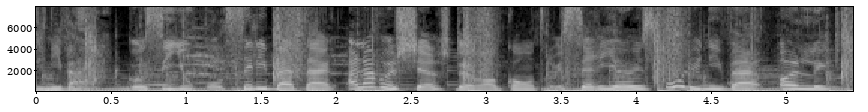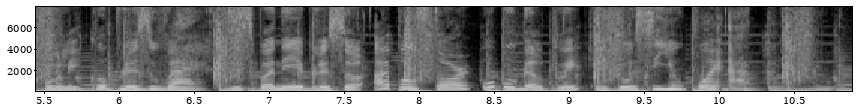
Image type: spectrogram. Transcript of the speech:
univers. GoSeeYou pour célibataires à la recherche de rencontres sérieuses ou l'univers Olé pour les couples ouverts. Disponible sur Apple Store ou Google Play et GoSeeYou.app.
